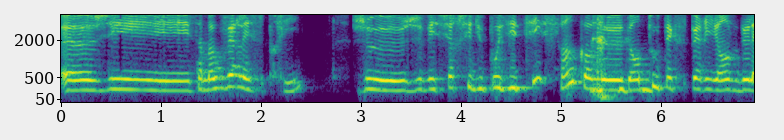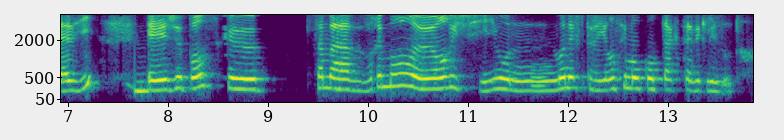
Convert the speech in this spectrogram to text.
Ça m'a ouvert l'esprit. Je, je, vais chercher du positif, hein, comme dans toute expérience de la vie. Mmh. Et je pense que ça m'a vraiment enrichi, mon expérience et mon contact avec les autres.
